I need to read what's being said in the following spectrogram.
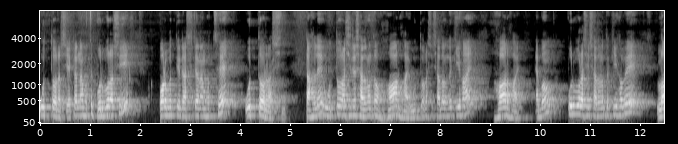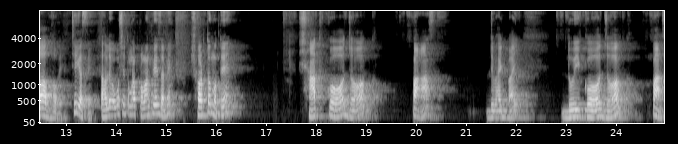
উত্তর রাশি। একটার নাম হচ্ছে পূর্ব রাশি, পরবর্তী রাশিটার নাম হচ্ছে উত্তর রাশি। তাহলে উত্তর রাশিটা সাধারণত হর হয়। উত্তর রাশি সাধারণত কি হয়? হর হয়। এবং পূর্ব রাশি সাধারণত কি হবে? লব হবে। ঠিক আছে? তাহলে অবশ্যই তোমরা প্রমাণ পেয়ে যাবে। শর্ত মতে সাত ক যোগ পাঁচ ডিভাইড বাই দুই ক যোগ পাঁচ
